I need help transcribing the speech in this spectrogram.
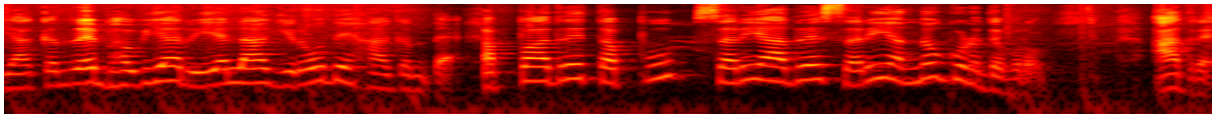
ಯಾಕಂದ್ರೆ ಭವ್ಯ ರಿಯಲ್ ಆಗಿರೋದೇ ಹಾಗಂತೆ. ತಪ್ಪಾದ್ರೆ ತಪ್ಪು, ಸರಿ ಸರಿ ಅನ್ನೋ ಗುಣದವರು. ಆದರೆ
